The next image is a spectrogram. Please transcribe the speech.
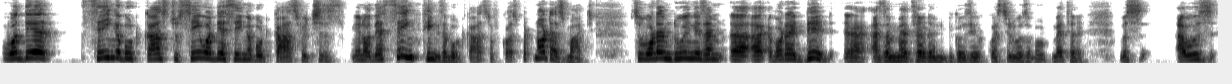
what they're saying about caste to say what they're saying about caste which is you know they're saying things about caste of course but not as much so what i'm doing is i'm uh, uh, what i did uh, as a method and because your question was about method was I was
